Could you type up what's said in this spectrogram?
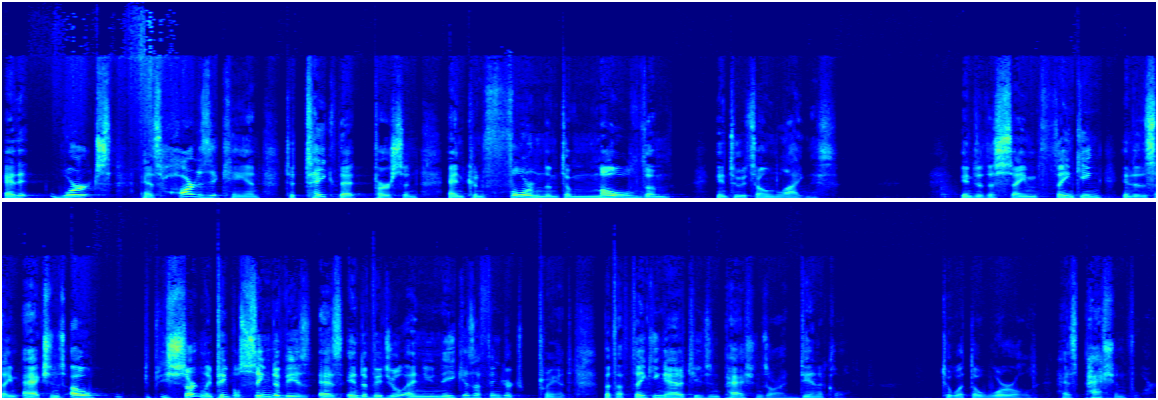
And it works as hard as it can to take that person and conform them, to mold them into its own likeness into the same thinking, into the same actions. Oh, certainly people seem to be as, as, individual and unique as a fingerprint, but the thinking, attitudes, and passions are identical to what the world has passion for,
